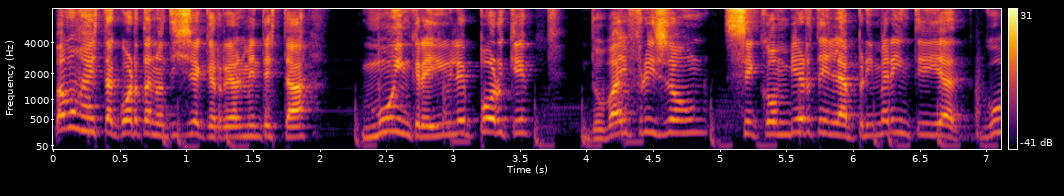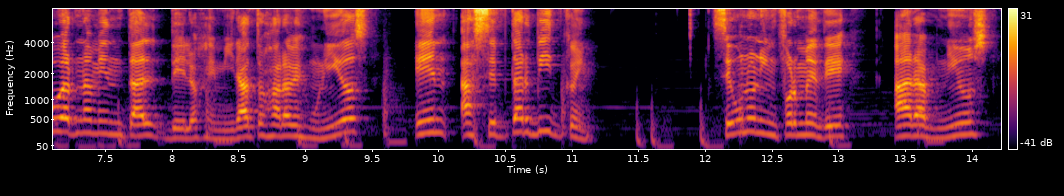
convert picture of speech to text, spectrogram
Vamos a esta cuarta noticia que realmente está muy increíble porque Dubai Free Zone se convierte en la primera entidad gubernamental de los Emiratos Árabes Unidos en aceptar Bitcoin. Según un informe de Arab News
